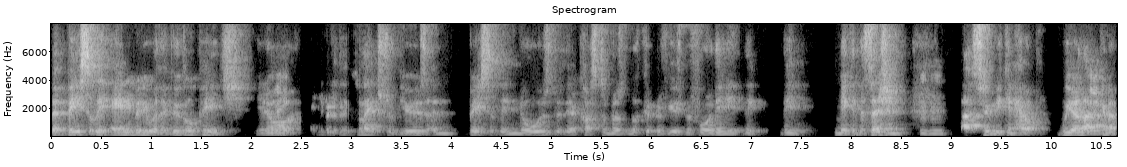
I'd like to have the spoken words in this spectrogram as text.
But basically, anybody with a Google page, you know, right. anybody that collects reviews and basically knows that their customers look at reviews before they they, they make a decision, mm-hmm. that's who we can help. We are that yeah. kind of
